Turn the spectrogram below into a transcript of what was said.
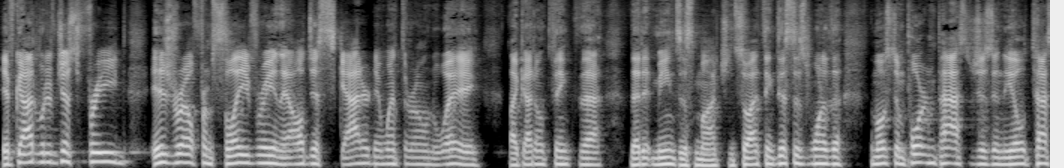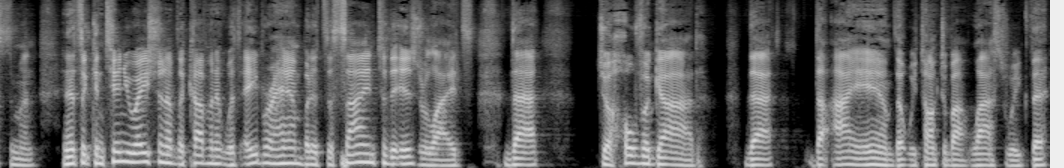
If God would have just freed Israel from slavery and they all just scattered and went their own way, like I don't think that that it means as much. And so I think this is one of the, the most important passages in the Old Testament. And it's a continuation of the covenant with Abraham, but it's a sign to the Israelites that Jehovah God, that the I am that we talked about last week, that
